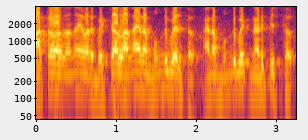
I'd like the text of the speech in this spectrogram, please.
మాట్లాడాలన్నా ఏమైనా పెట్టాలన్నా ఆయన ముందు పెడతారు. ఆయన ముందు పెట్టి నడిపిస్తారు.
